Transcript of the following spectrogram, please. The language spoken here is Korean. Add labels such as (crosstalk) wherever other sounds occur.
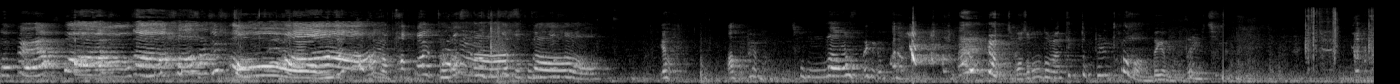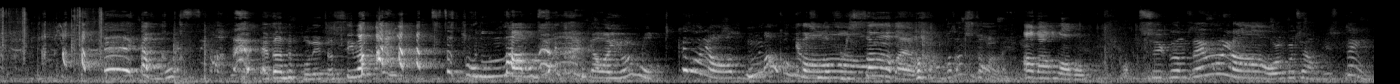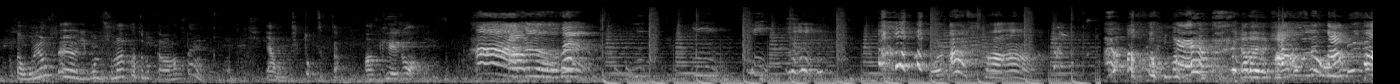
나 배 아파. 나 하겠어. 야, 밥빨리 들어갔으면 좋겠어, 진짜. 야, 앞에 봐. 존나 못생겼다. 야, 저 정도면 틱톡 필터라도 안 되겠는데? 야, 뭐. 애들한테 보내자, 씨발. 진짜 존나 못. 야, 이걸 어떻게 사냐. 존나 웃기다. 정말 불쌍하다, 야. 화장실 좀 할래. 아 나도 나도. 어, 지금 쌤이랑 얼굴 제랑 비슷해. 나 올영쌤 이번 주말까지밖에 안 왔대. 야 우리 틱톡 찍자. 아, 개 좋아. 하나 둘 셋. 뭘? 아, 사. 야나 이제 바로 올린다.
